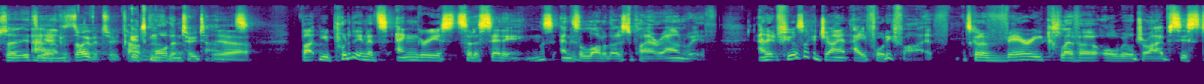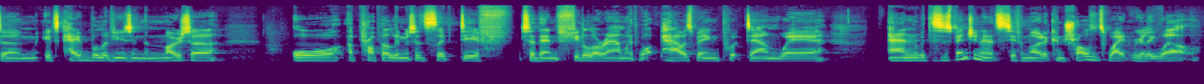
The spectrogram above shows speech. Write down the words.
So it's yeah, 'cause it's over two tons. Um, It's more than it? two tons. Yeah. But you put it in its angriest sort of settings, and there's a lot of those to play around with, and it feels like a giant A45. It's got a very clever all-wheel drive system. It's capable of using the motor or a proper limited slip diff to then fiddle around with what power is being put down where. And with the suspension in its stiffer mode, it controls its weight really well.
